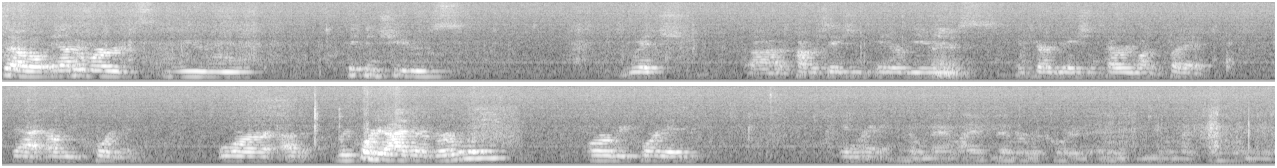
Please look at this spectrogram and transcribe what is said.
so, in other words, you pick and choose which uh, conversations, interviews, interrogations, however you want to put it, that are recorded, or uh, recorded either verbally or recorded in writing. No, ma'am, I have never recorded any interview on my phone. or-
